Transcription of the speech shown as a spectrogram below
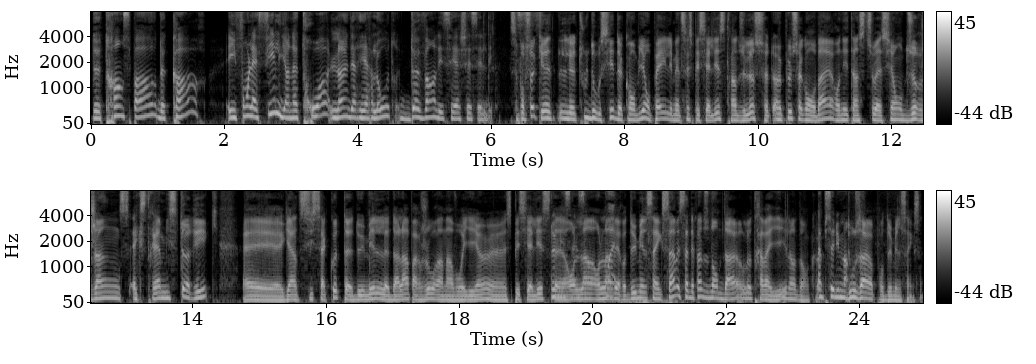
de transport de corps et ils font la file. Il y en a trois, l'un derrière l'autre, devant les CHSLD. C'est pour ça que le tout le dossier de combien on paye les médecins spécialistes rendu là, c'est un peu secondaire. On est en situation d'urgence extrême, historique. Euh, regarde, si ça coûte 2000 dollars par jour en envoyer un spécialiste, euh, on l'enverra 2500, mais ça dépend du nombre d'heures travaillées. Là, donc, euh, Absolument. 12 heures pour 2500.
